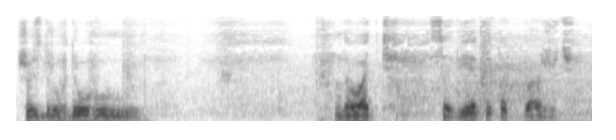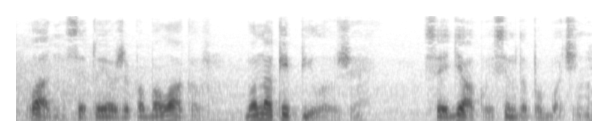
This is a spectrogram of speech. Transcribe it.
щось друг другу давати совети, так кажуть. Ладно, все, то я вже побалакав, бо накипіло вже. Все, дякую, всім до побачення.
